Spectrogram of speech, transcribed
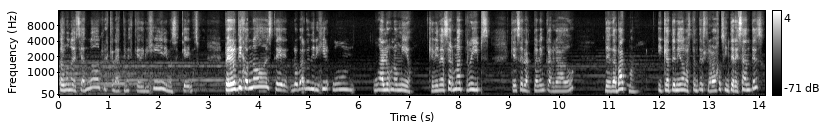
Todo el mundo decía, no, pero es que la tienes que dirigir y no sé qué. Pero él dijo, no, este, lo va a dirigir un, un alumno mío, que viene a ser Matt Reeves, que es el actual encargado de The Batman y que ha tenido bastantes trabajos interesantes,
